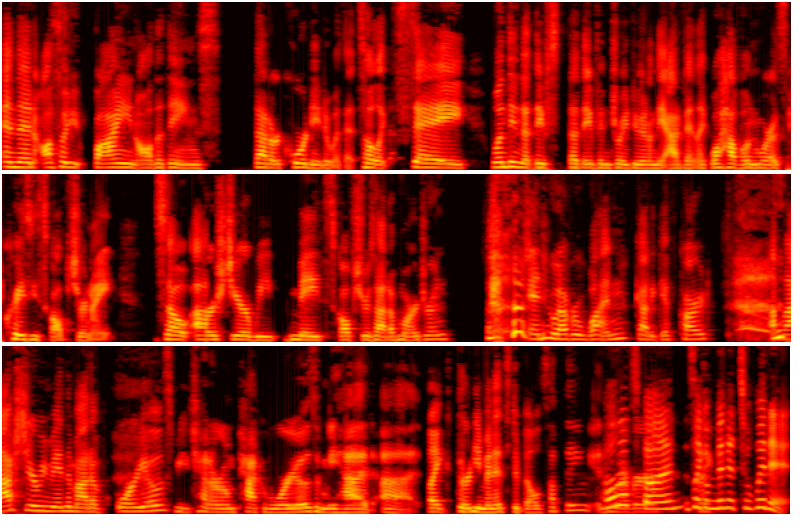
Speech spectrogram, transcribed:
and then also buying all the things that are coordinated with it. So like say one thing that they've, that they've enjoyed doing on the advent, like we'll have one where it's crazy sculpture night. So uh, first year we made sculptures out of margarine and whoever won got a gift card. Uh, last year we made them out of Oreos. We each had our own pack of Oreos and we had uh like 30 minutes to build something. And oh, that's fun. It's like, like- a minute to win it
